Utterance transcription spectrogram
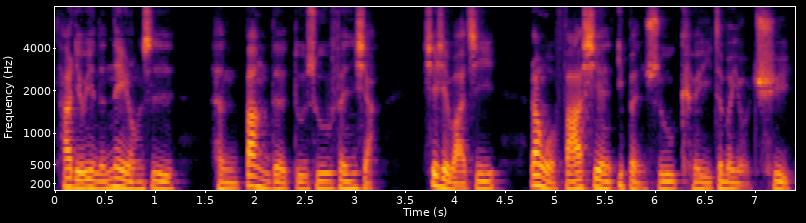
他留言的内容是很棒的读书分享，谢谢瓦基，让我发现一本书可以这么有趣。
